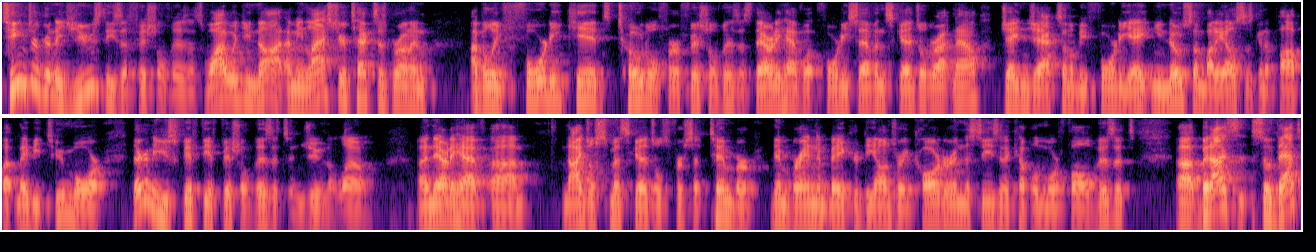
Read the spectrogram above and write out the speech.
teams are going to use these official visits. Why would you not? I mean, last year Texas brought in, I believe, 40 kids total for official visits. They already have what 47 scheduled right now. Jaden Jackson will be 48, and you know somebody else is going to pop up, maybe two more. They're going to use 50 official visits in June alone, and they already have. Um, Nigel Smith schedules for September, then Brandon Baker, DeAndre Carter in the season, a couple of more fall visits. Uh, but I so that's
